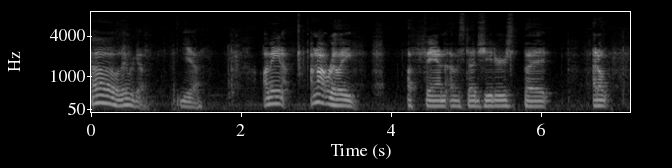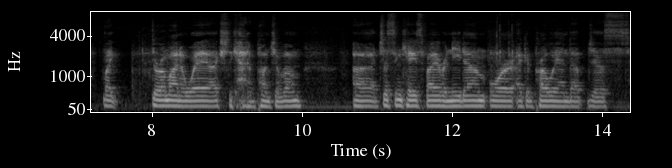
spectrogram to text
Oh, there we go. Yeah. I mean, I'm not really a fan of stud shooters, but I don't, like, throw mine away. I actually got a bunch of them, uh, just in case if I ever need them, or I could probably end up just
